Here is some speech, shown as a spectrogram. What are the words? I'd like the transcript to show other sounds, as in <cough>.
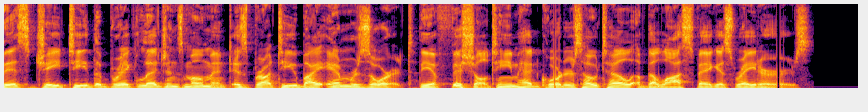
This JT the Brick Legends moment is brought to you by M Resort, the official team headquarters hotel of the Las Vegas Raiders.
